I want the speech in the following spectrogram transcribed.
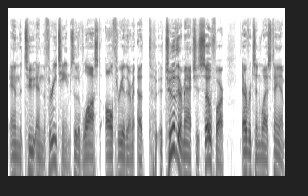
and the two and the three teams that have lost all three of their uh, two of their matches so far: Everton, West Ham,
